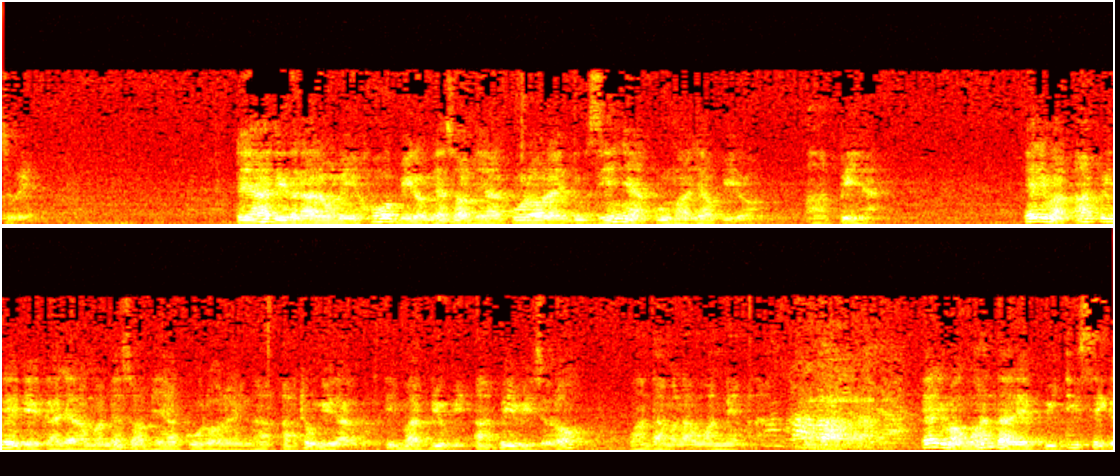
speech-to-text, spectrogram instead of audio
ဆိုတဲ့တရားဒေသနာတော်လေးဟောပြီးတော့မြတ်စွာဘုရားကိုတော်တိုင်သူဈဉ္ညာဥမာရောက်ပြီးတော့အားပေးတာ အဲ့ဒီမှာအားပေးလိုက်တဲ့ခါကျတော့မှမြတ်စွာဘုရားကိုတော်တိုင်ကအားထုတ်နေတာကိုအတိမတ်ပြုပြီးအားပေးပြီဆိုတော့ဝမ်းသာမလားဝမ်းနည်းမလားဝမ်းသာပါဗျာအဲ့ဒီမှာဝမ်းသာတဲ့ပီတိစိတ်က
